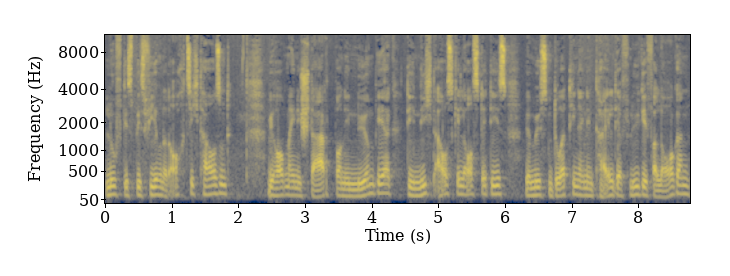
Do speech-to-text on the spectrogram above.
Luft ist bis 480.000. Wir haben eine Startbahn in Nürnberg, die nicht ausgelastet ist. Wir müssen dorthin einen Teil der Flüge verlagern,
